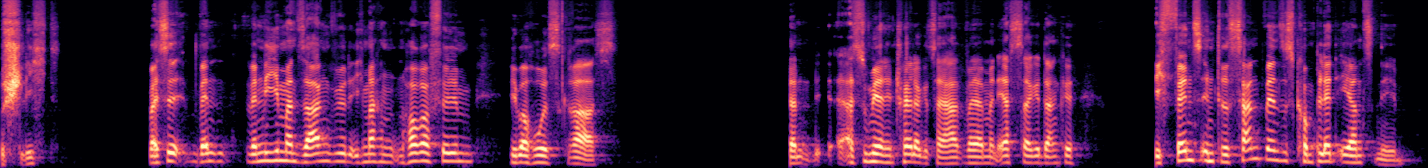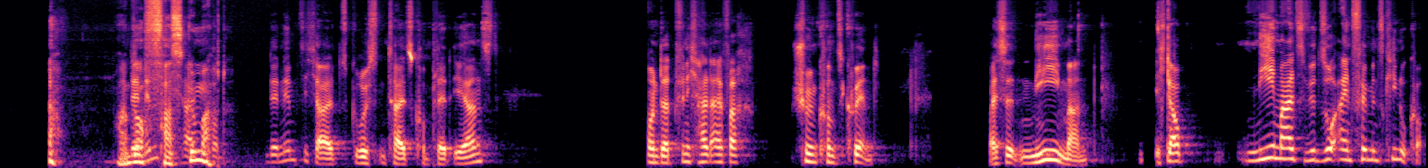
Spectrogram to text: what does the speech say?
so schlicht. Weißt du, wenn, wenn mir jemand sagen würde, ich mache einen Horrorfilm über hohes Gras, dann hast du mir den Trailer gezeigt, war ja mein erster Gedanke, ich fände es interessant, wenn sie es komplett ernst nehmen. Ja, haben wir auch fast halt gemacht. Der nimmt sich halt größtenteils komplett ernst. Und das finde ich halt einfach schön konsequent. Weißt du, niemand, ich glaube, niemals wird so ein Film ins Kino kommen.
